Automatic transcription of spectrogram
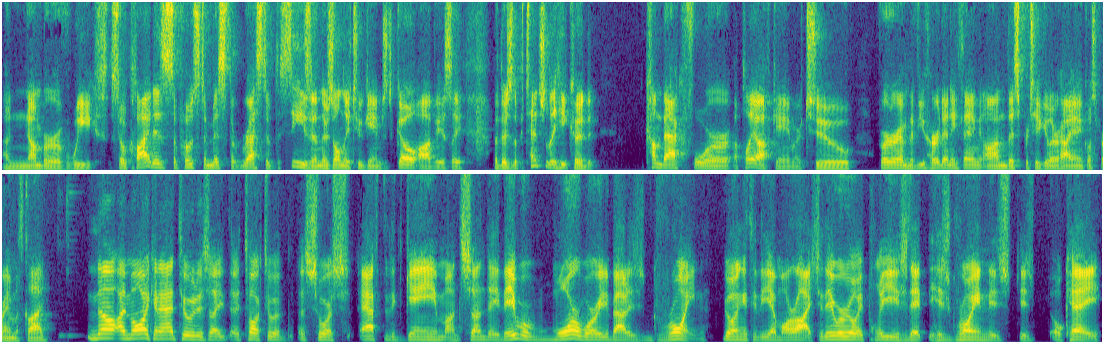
a number of weeks. So Clyde is supposed to miss the rest of the season. There's only two games to go, obviously, but there's the potential that he could come back for a playoff game or two. Verderame, have you heard anything on this particular high ankle sprain with Clyde? No, I'm all I can add to it is I, I talked to a, a, source after the game on Sunday. They were more worried about his groin going into the MRI. So they were really pleased that his groin is is okay.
